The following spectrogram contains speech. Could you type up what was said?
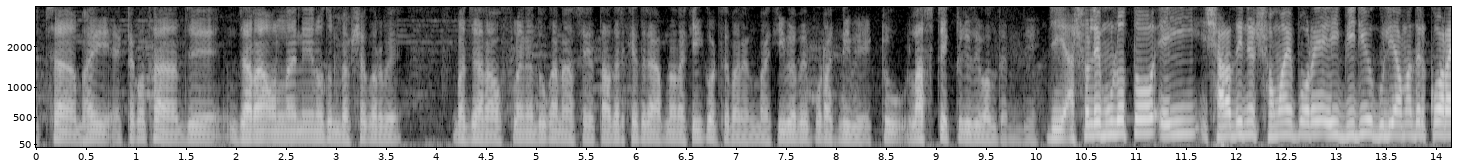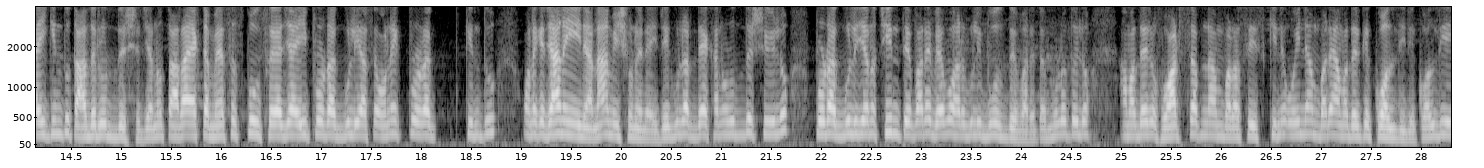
আচ্ছা ভাই, একটা কথা যে যারা অনলাইনে নতুন ব্যবসা করবে বা যারা অফলাইনে দোকান আছে, তাদের ক্ষেত্রে আপনারা কি করতে পারেন বা কীভাবে প্রোডাক্ট নিবে? একটু লাস্টে একটু যদি বলতেন, জি। জি, আসলে মূলত এই সারাদিনের সময় পরে এই ভিডিওগুলি আমাদের করাই কিন্তু তাদের উদ্দেশ্যে। যেন তারা একটা মেসেজ পৌঁছে যায় এই প্রোডাক্টগুলি আছে, অনেক প্রোডাক্ট কিন্তু অনেকে জানেই না, নামই শুনে নাই। রেগুলার দেখানোর উদ্দেশ্য হলো প্রোডাক্টগুলি যেন চিনতে পারে, ব্যবহারগুলি বুঝতে পারে। তাই মূলত হলো আমাদের হোয়াটসঅ্যাপ নাম্বার আছে স্ক্রিনে, ওই নাম্বারে আমাদেরকে কল দিবে। কল দিয়ে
